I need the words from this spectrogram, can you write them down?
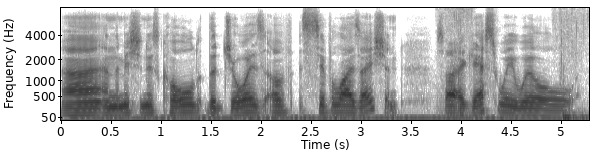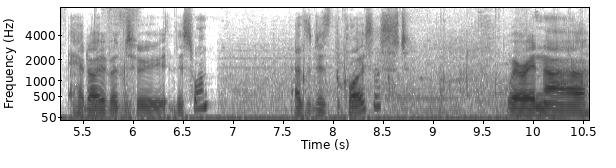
Uh, and the mission is called The Joys of Civilization. So I guess we will head over to this one, as it is the closest. We're in uh,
